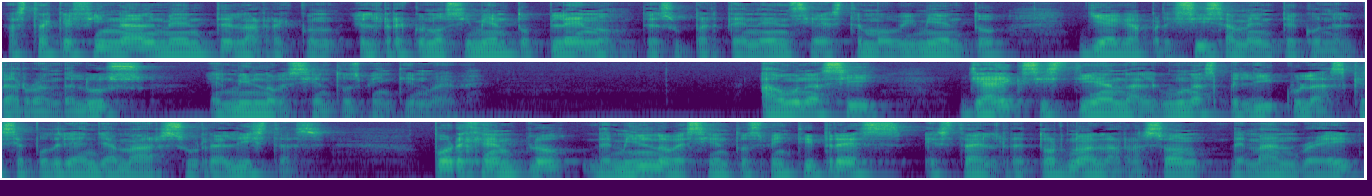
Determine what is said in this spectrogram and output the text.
hasta que finalmente el reconocimiento pleno de su pertenencia a este movimiento llega precisamente con El perro andaluz en 1929. Aún así, ya existían algunas películas que se podrían llamar surrealistas, por ejemplo, de 1923 está El Retorno a la Razón de Man Ray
